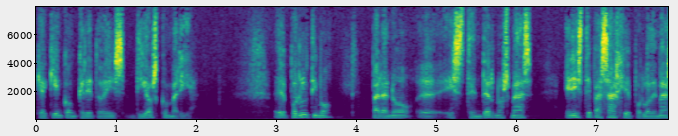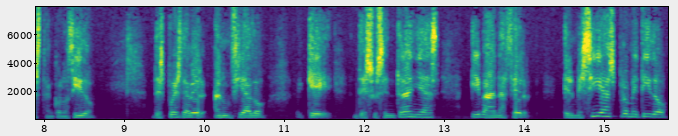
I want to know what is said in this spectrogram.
que aquí en concreto es Dios con María. Eh, por último, para no eh, extendernos más, en este pasaje, por lo demás tan conocido, después de haber anunciado que de sus entrañas iba a nacer el Mesías prometido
